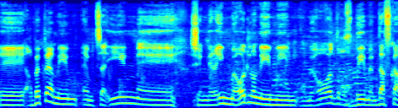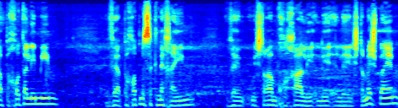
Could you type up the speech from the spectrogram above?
שהרבה פעמים אמצעים אה, שהם נראים מאוד לא נעימים או מאוד רוחביים הם דווקא הפחות אלימים והפחות מסכני חיים, ומשטרה מוכרחה ל- ל- להשתמש בהם.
